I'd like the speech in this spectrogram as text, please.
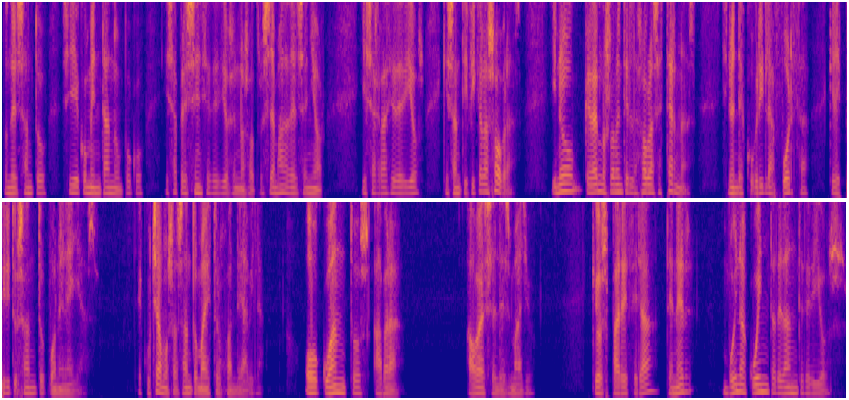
donde el santo sigue comentando un poco esa presencia de Dios en nosotros, esa llamada del Señor y esa gracia de Dios que santifica las obras y no quedarnos solamente en las obras externas, sino en descubrir la fuerza que el Espíritu Santo pone en ellas. Escuchamos al Santo Maestro Juan de Ávila. Oh cuántos habrá, ahora es el desmayo, que os parecerá tener buena cuenta delante de Dios.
